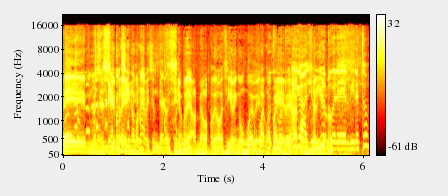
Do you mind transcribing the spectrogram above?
Eh, A ver si un día siempre, coincido con él, a ver si un día coincido Siempre, con él. a lo mejor lo podemos decir que venga un jueves. Bueno, Como tú digas, ¿no? tú eres el director.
